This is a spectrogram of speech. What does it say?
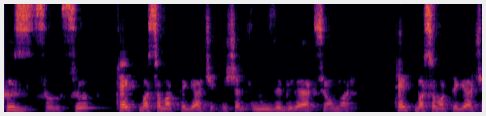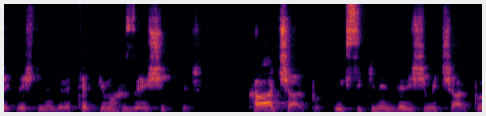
Hız sorusu tek basamakta gerçekleşen önünüzde bir reaksiyon var. Tek basamakta gerçekleştiğine göre tepkime hızı eşittir. K çarpı X2'nin derişimi çarpı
